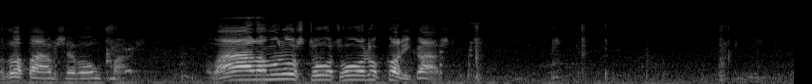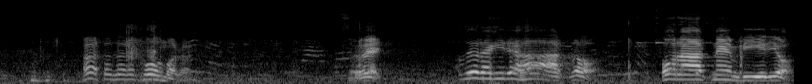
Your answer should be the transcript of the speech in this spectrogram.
az apám se volt más. A vállamon ostort hordok karikást. Hát az öreg hol marad? Az öreg. Az öreg ide hátra. Farát nem bírja.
